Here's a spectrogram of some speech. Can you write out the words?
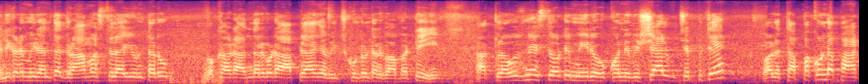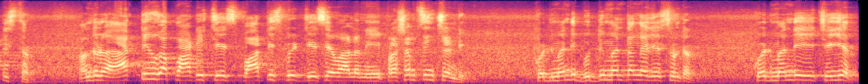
ఎందుకంటే మీరంతా గ్రామస్తులు అయి ఉంటారు. ఒక అందరు కూడా ఆప్యాయంగా పిలుచుకుంటుంటారు కాబట్టి ఆ క్లోజ్నెస్ తోటి మీరు కొన్ని విషయాలు చెప్తే వాళ్ళు తప్పకుండా పాటిస్తారు. అందులో యాక్టివ్గా పార్టిస్ చేసి పార్టిసిపేట్ చేసే వాళ్ళని ప్రశంసించండి. కొద్దిమంది బుద్ధిమంతంగా చేస్తుంటారు. కొద్దిమంది చెయ్యరు.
